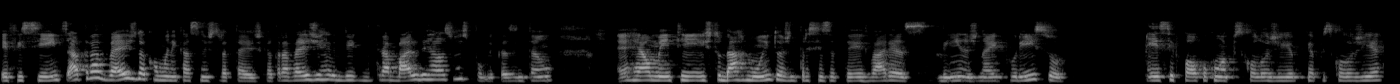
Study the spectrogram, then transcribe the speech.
eficientes através da comunicação estratégica, através de, de, de trabalho de relações públicas. Então, é realmente estudar muito, a gente precisa ter várias linhas, né? E por isso esse foco com a psicologia, porque a psicologia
